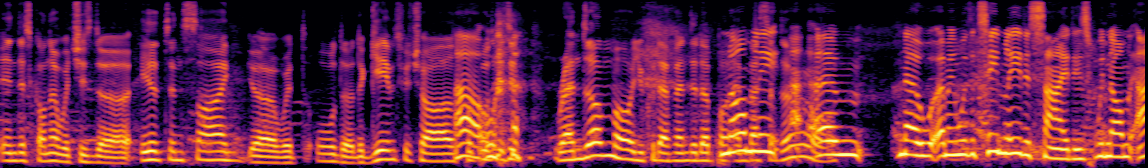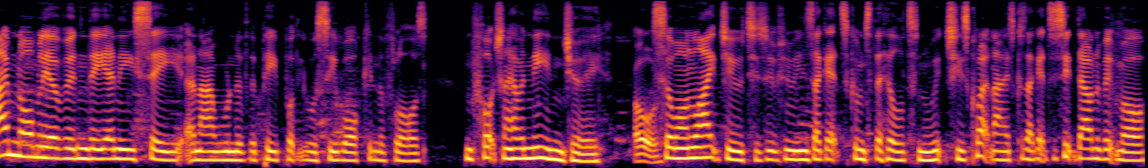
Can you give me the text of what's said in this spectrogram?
in this corner, which is the Hilton side, uh, with all the, the games which are Ah, proposed? Is it random, or you could have ended up normally, ambassador? uh, um, no, I mean with the team leader side is we normally I'm normally over in the NEC, and I'm one of the people that you will see walking the floors. Unfortunately, I have a knee injury. Oh. So on light duties, which means I get to come to the Hilton, which is quite nice because I get to sit down a bit more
